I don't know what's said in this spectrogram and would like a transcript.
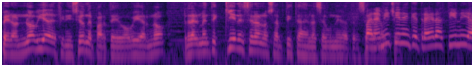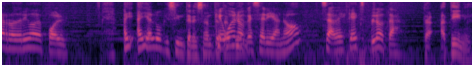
Pero no había definición de parte del gobierno realmente quiénes eran los artistas de la segunda y la tercera Para mí tienen que traer a Tini y a Rodrigo de Paul. Hay, hay algo que es interesante Qué bueno que sería, ¿no? Sabes que explota. A Tini.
